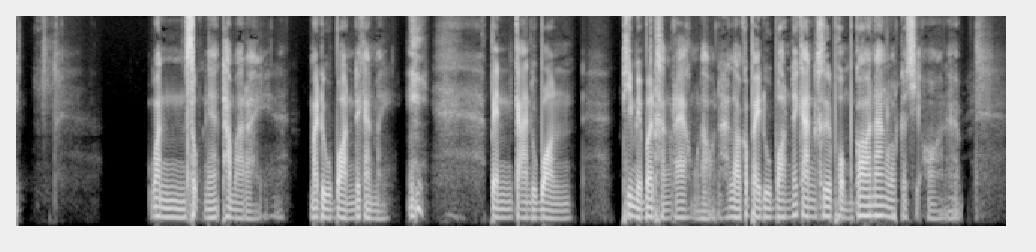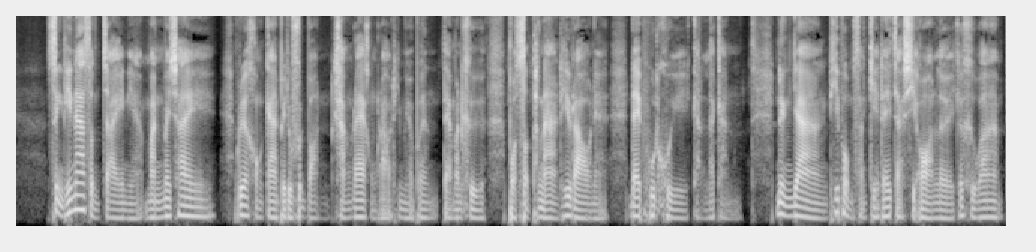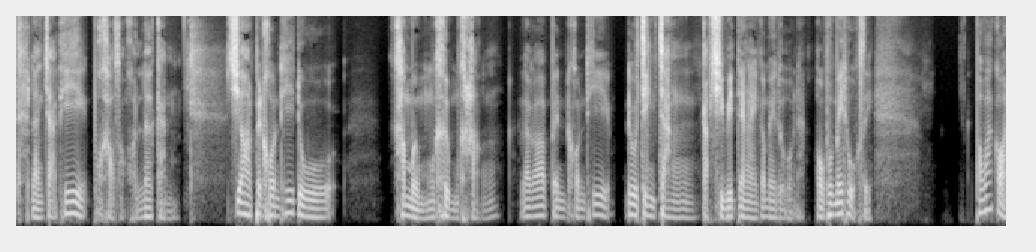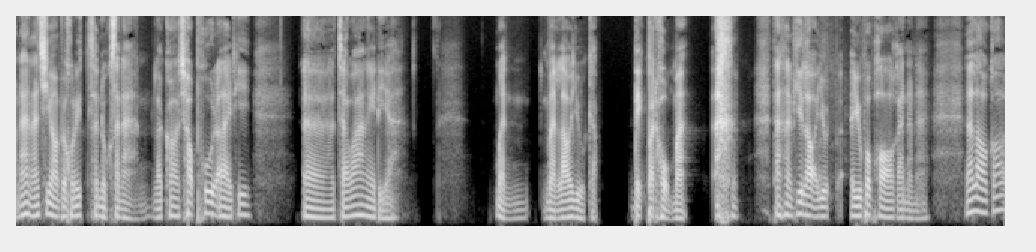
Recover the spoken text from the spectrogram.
วันศุกร์เนี้ยทำอะไร มาดูบอลด้วยกันไหม เป็นการดูบอลที่เมลเบิร์นครั้งแรกของเรานะเราก็ไปดูบอลด้วยกันคือผมก็นั่งรถกับชีออนนะครับ สิ่งที่น่าสนใจเนี่ยมันไม่ใช่เรื่องของการไปดูฟุตบอลครั้งแรกของเราที่เมลเบิร์นแต่มันคือบทสนทนาที่เราเนี่ยได้พูดคุยกันและกันหนึ่งอย่างที่ผมสังเกตได้จากชิออนเลยก็คือว่าหลังจากที่พวกเขาสองคนเลิกกันชิออนเป็นคนที่ดูขมึงขึงขัง แล้วก็เป็นคนที่ดูจริงจังกับชีวิตยังไงก็ไม่รู้นะผมพูดไม่ถูกสิเพราะว่าก่อนหน้านั้นชิออนเป็นคนที่สนุกสนาน แล้วก็ชอบพูดอะไรที่ เอ่อจะว่าไงเดียเหมือนเหมือนเราอยู่กับเด็กประถมอะทั้งทั้งที่เราอายุอายุพอๆกันนะนะ แล้วเราก็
